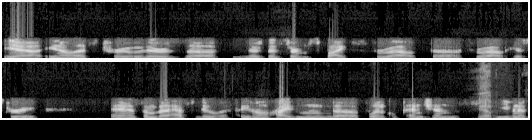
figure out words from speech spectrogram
Yeah, you know that's true. There's uh, there's been certain spikes throughout uh, throughout history, and some of that has to do with you know heightened uh, political tensions. Yep. Even if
